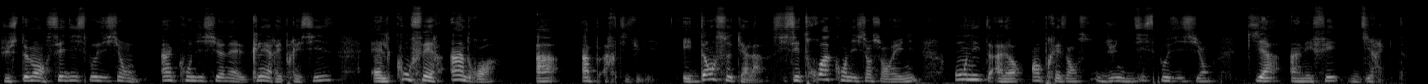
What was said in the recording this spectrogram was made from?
justement ces dispositions inconditionnelles, claires et précises, elles confèrent un droit à un particulier. Et dans ce cas-là, si ces trois conditions sont réunies, on est alors en présence d'une disposition qui a un effet direct.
